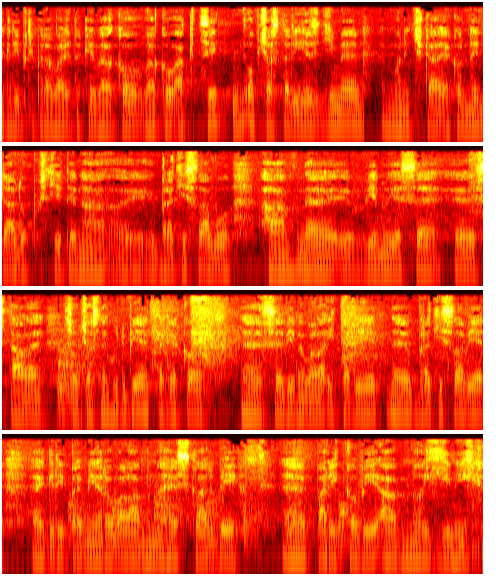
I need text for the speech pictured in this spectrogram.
kdy připravovali také velkou, velkou akci. Občas tady jezdíme, Monička jako nedá dopustit na Bratislavu a eh, věnuje se eh, stále současné hudbě, tak jako se věnovala i tady v Bratislavě, kdy premiérovala mnohé skladby Paríkovi a mnohých jiných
